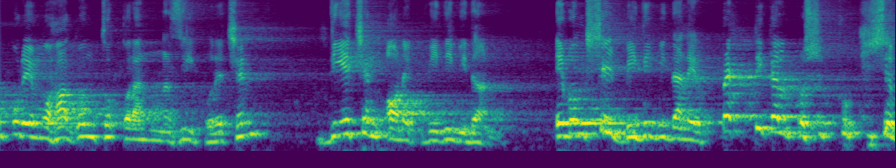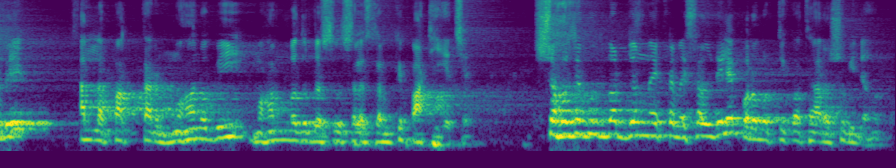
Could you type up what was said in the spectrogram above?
উপরে মহাগ্রন্থ কোরআন নাজিল করেছেন, দিয়েছেন অনেক বিধিবিধান এবং সেই বিধিবিধানের প্র্যাকটিক্যাল প্রশিক্ষক হিসেবে আল্লাহ পাক তার মহানবী মোহাম্মদুর রসুল সাল্লাহামকে পাঠিয়েছেন। সহজে বুঝবার জন্য একটা মেসাল দিলে পরবর্তী কথা আরও সুবিধা হবে।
